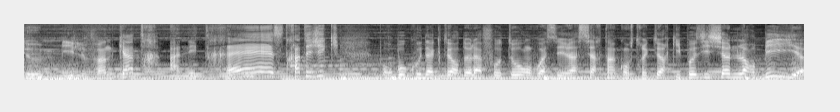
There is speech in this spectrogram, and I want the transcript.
2024, année très stratégique pour beaucoup d'acteurs de la photo. On voit déjà certains constructeurs qui positionnent leurs billes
